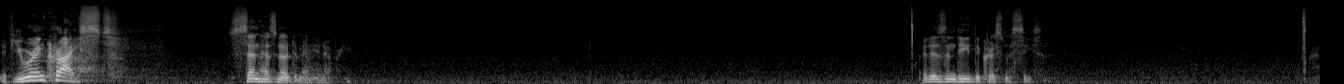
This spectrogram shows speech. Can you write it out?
If you are in Christ, sin has no dominion over you. It is indeed the Christmas season. I'm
